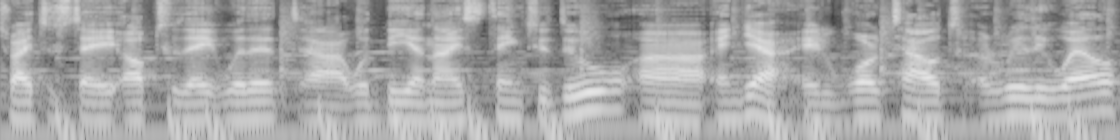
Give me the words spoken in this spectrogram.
try to stay up to date with it uh, would be a nice thing to do. Uh, and yeah it worked out really well.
